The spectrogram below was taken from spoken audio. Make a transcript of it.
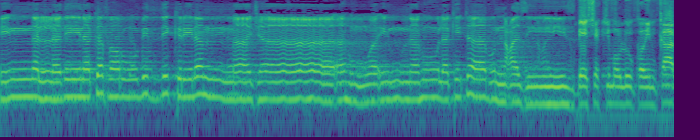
إن الذين كفروا بالذكر لما جاءهم وإنه لكتاب عزيز بے شک یمو لوکو انکار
